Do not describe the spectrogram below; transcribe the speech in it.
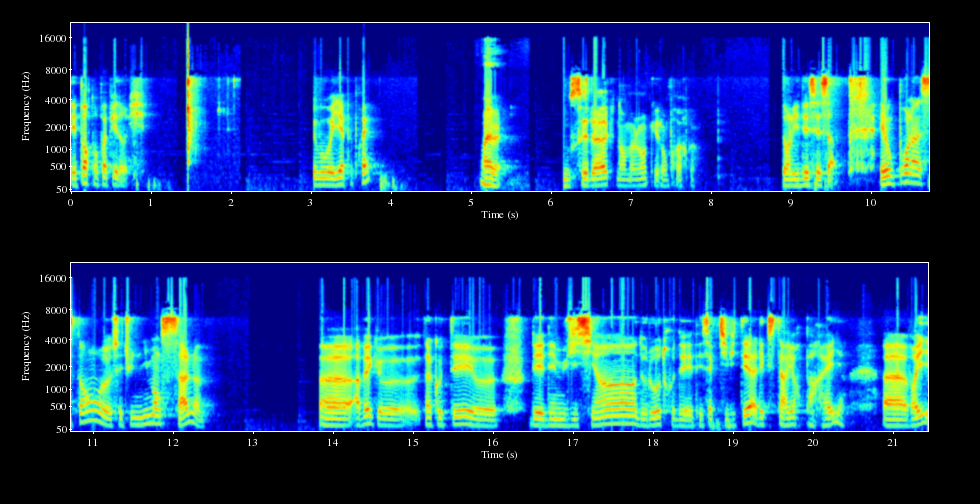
des portes en papier de riz. Vous voyez à peu près? Ouais, ouais. donc c'est là que normalement qu'est l'empereur quoi Dans l'idée, c'est ça. Et donc pour l'instant, euh, c'est une immense salle. euh, avec euh, d'un côté euh, des, des musiciens, de l'autre des, des activités, à l'extérieur pareil. Euh, vous voyez,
